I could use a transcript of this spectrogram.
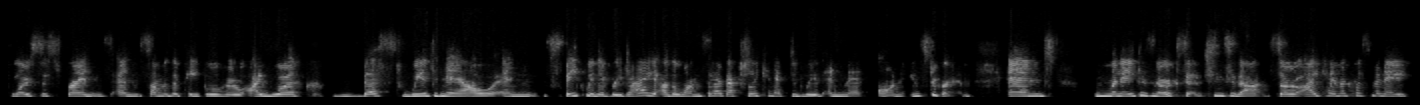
closest friends and some of the people who I work best with now and speak with every day are the ones that I've actually connected with and met on Instagram. And Monique is no exception to that. So I came across Monique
